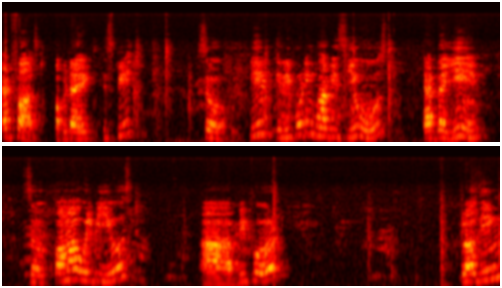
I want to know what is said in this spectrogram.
at first of a direct speech, so if reporting verb is used at the end, so comma will be used uh, before closing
